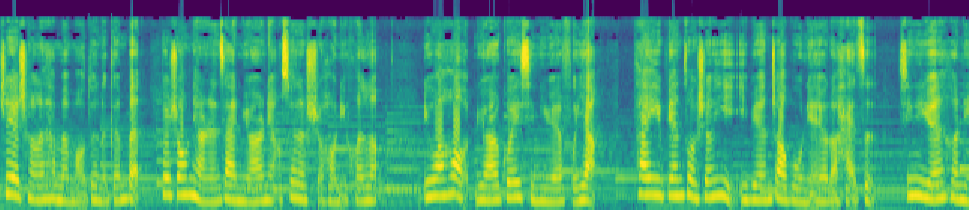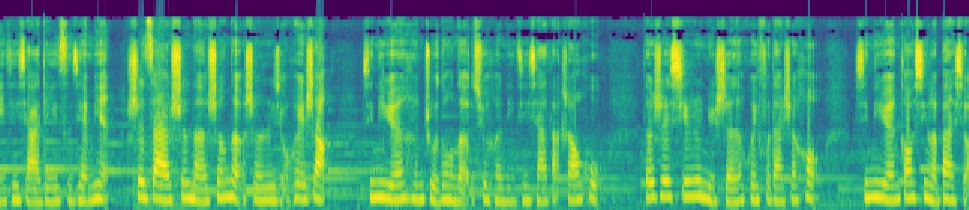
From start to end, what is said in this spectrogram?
这也成了他们矛盾的根本。最终，两人在女儿两岁的时候离婚了。离婚后，女儿归行李员抚养，他一边做生意，一边照顾年幼的孩子。行李员和林青霞第一次见面是在施南生的生日酒会上，行李员很主动地去和林青霞打招呼。得知昔日女神恢復單身后，行李员高兴了半宿，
